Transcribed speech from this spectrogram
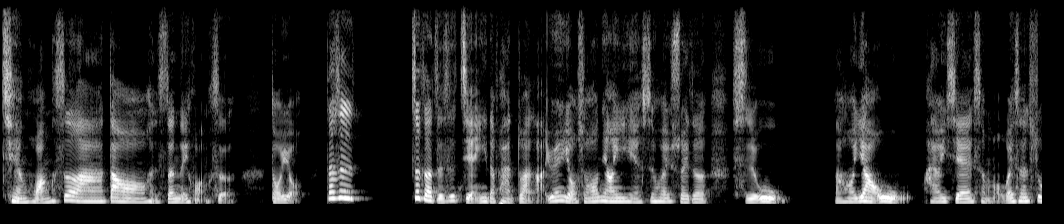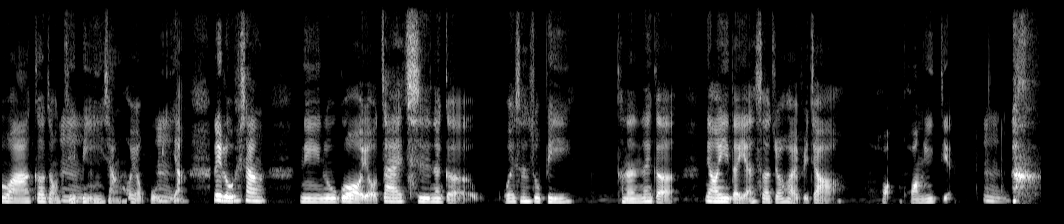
浅黄色啊到很深的黄色都有，但是这个只是简易的判断啦，因为有时候尿液也是会随着食物。然后药物还有一些什么维生素啊，各种疾病影响会有不一样。例如像你如果有在吃那个维生素 B，可能那个尿液的颜色就会比较黄黄一点。嗯，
